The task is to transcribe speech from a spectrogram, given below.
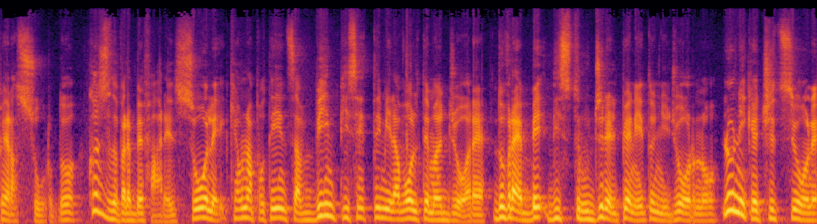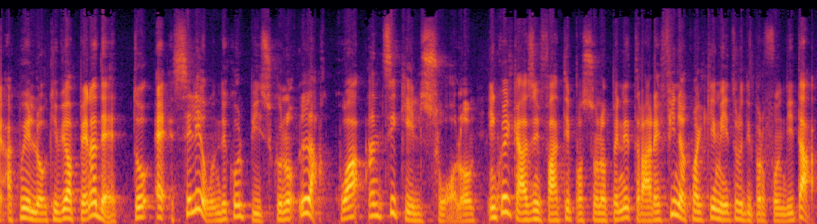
per assurdo, cosa dovrebbe fare il Sole che ha una potenza 27.000 volte maggiore? Dovrebbe distruggere il pianeta ogni giorno. L'unica eccezione a quello che vi ho appena detto è se le onde colpiscono l'acqua anziché il suolo. In quel caso infatti possono penetrare fino a qualche metro di profondità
